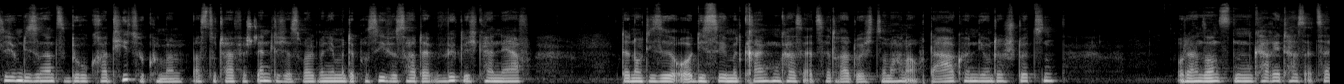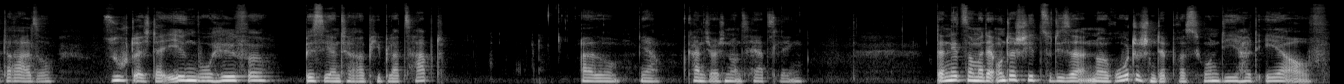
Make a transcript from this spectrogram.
sich um diese ganze Bürokratie zu kümmern, was total verständlich ist, weil wenn jemand depressiv ist, hat er wirklich keinen Nerv, dann noch diese Odyssee mit Krankenkasse etc. durchzumachen. Auch da können die unterstützen. Oder ansonsten Caritas etc. Also sucht euch da irgendwo Hilfe, bis ihr einen Therapieplatz habt. Also ja, kann ich euch nur ans Herz legen. Dann jetzt nochmal der Unterschied zu dieser neurotischen Depression, die halt eher auf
